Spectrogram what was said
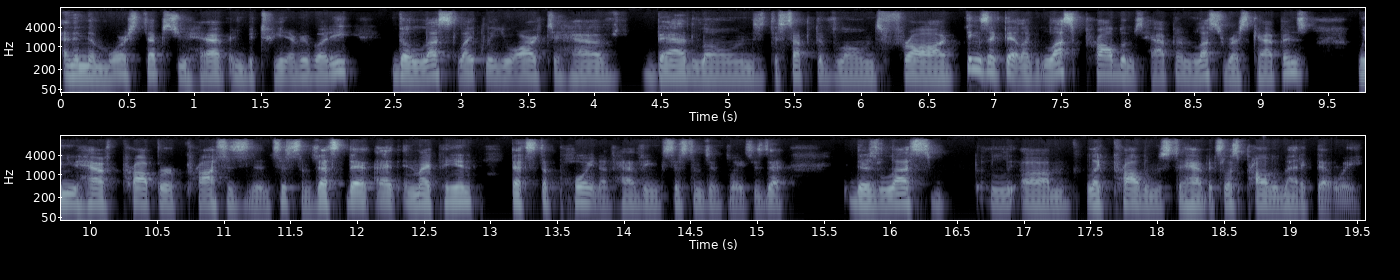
And then the more steps you have in between everybody, the less likely you are to have bad loans, deceptive loans, fraud, things like that. Like less problems happen, less risk happens when you have proper processes and systems. That's that, in my opinion, that's the point of having systems in place is that there's less um, like problems to have. It's less problematic that way.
